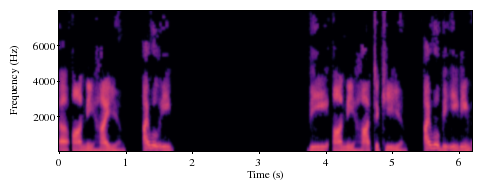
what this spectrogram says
A. Ani hayum. I will eat B. Ani ha takiyum. I will be eating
